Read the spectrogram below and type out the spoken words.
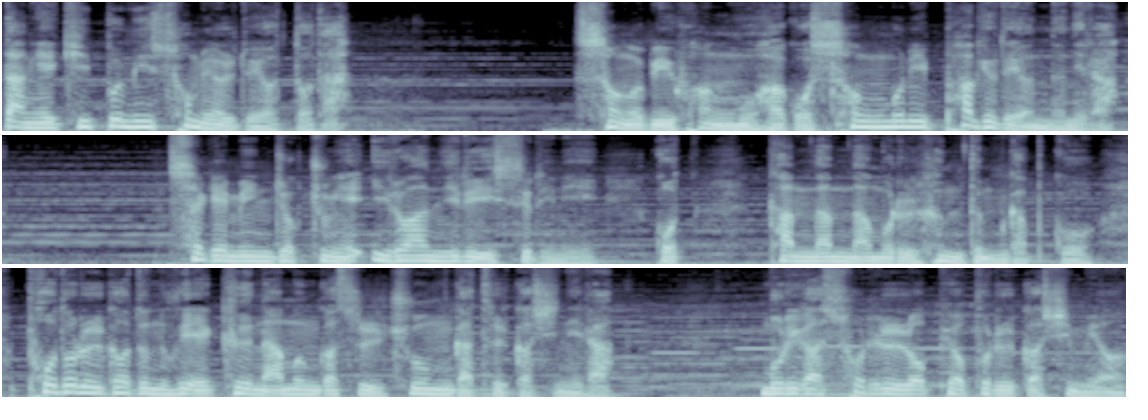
땅의 기쁨이 소멸되었도다. 성읍이 황무하고 성문이 파괴되었느니라. 세계 민족 중에 이러한 일이 있으리니 곧 감람나무를 흠듬갑고 포도를 거둔 후에 그 남은 것을 주움 같을 것이니라. 무리가 소리를 높여 부를 것이며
